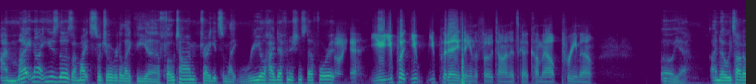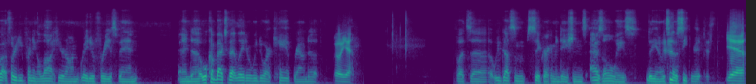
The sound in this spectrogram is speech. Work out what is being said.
I might not use those. I might switch over to like the uh, photon, try to get some like real high definition stuff for it. Oh yeah. You you put you you put anything in the photon, it's gonna come out primo. Oh yeah, I know we talk about 3D printing a lot here on Radio Free Fan, and uh, we'll come back to that later when we do our camp roundup. Oh yeah. But uh, we've got some sick recommendations as always. You know, it's no secret. Yeah.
